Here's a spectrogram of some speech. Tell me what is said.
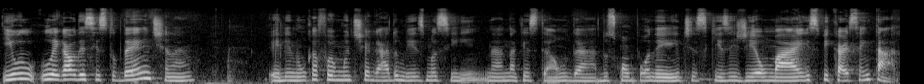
E o legal desse estudante, né? Ele nunca foi muito chegado mesmo assim na, na questão da, dos componentes que exigiam mais ficar sentado.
